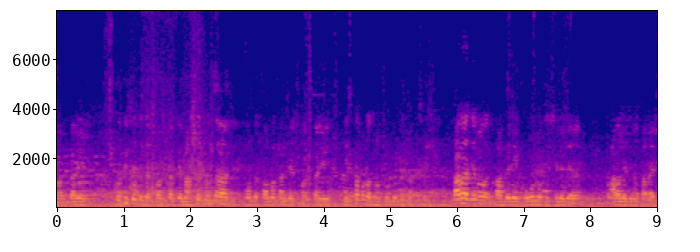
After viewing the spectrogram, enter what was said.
সরকারের ক্ষতি করতে চায়, সরকারকে নাশকতার মতো কর্মকাণ্ডে সরকারি স্থাপনা ধ্বংস করতে চাচ্ছে, তারা যেন তাদের এই কোমলমতি ছেলেদের আড়ালে যেন তারা এই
